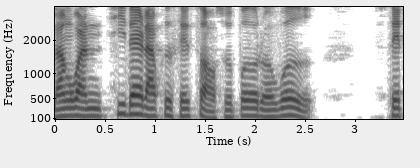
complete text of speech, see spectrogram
รางวัลที่ได้รับคือเซตสองซูเปอร์โรเวอร์เซต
